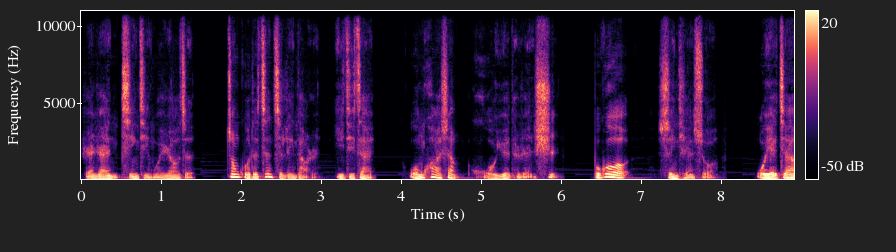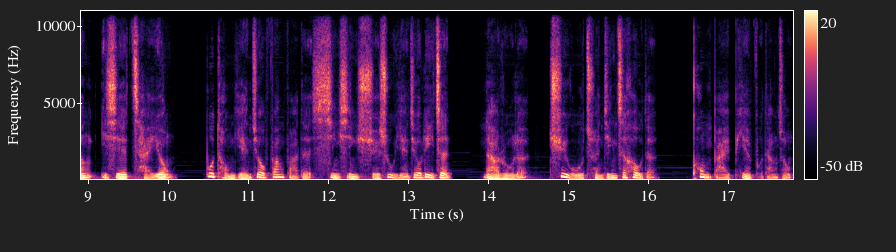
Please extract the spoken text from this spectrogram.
仍然紧紧围绕着中国的政治领导人以及在文化上活跃的人士。不过，石景天说，我也将一些采用不同研究方法的新兴学术研究例证纳入了去芜存菁之后的空白篇幅当中，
